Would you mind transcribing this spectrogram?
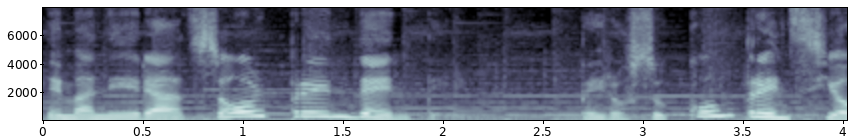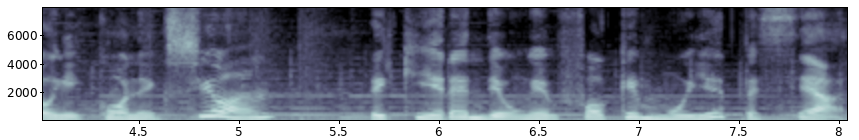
de manera sorprendente, pero su comprensión y conexión requieren de un enfoque muy especial.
